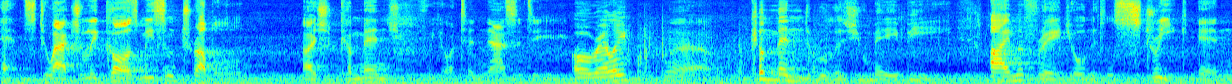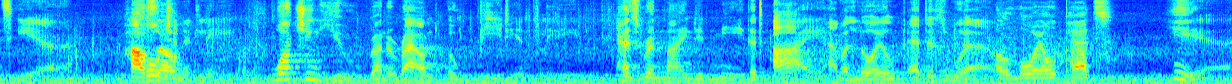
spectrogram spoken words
pets to actually cause me some trouble. I should commend you for your tenacity. Oh, really? Well, commendable as you may be, I'm afraid your little streak ends here. How so? Fortunately, watching you run around obediently has reminded me that I have a loyal pet as well. A loyal pet. Here,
